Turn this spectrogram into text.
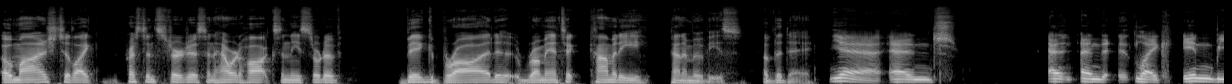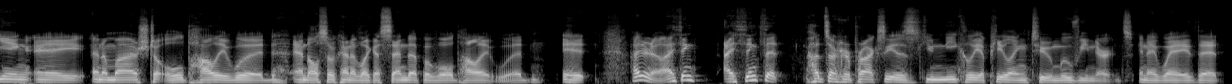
homage to like Preston Sturges and Howard Hawks and these sort of big, broad, romantic comedy kind of movies of the day. Yeah. And and and it, like in being a an homage to old Hollywood and also kind of like a send up of old Hollywood. It I don't know. I think I think that Hudsucker Proxy is uniquely appealing to movie nerds in a way that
